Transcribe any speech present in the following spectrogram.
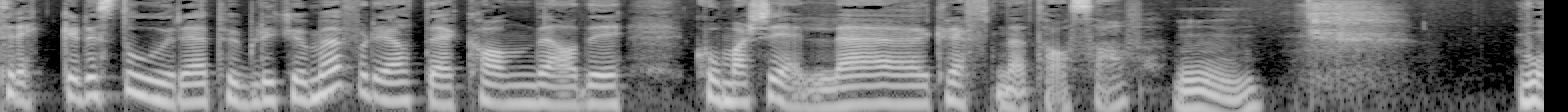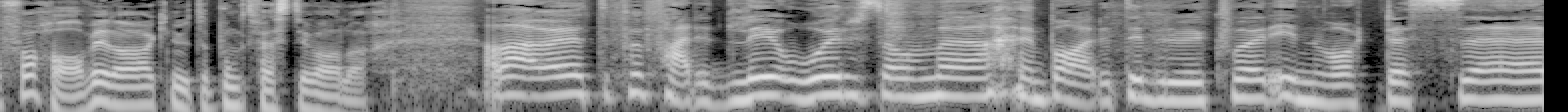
trekker det store publikummet, fordi at det kan det av de kommersielle kreftene ta seg av. Mm. Hvorfor har vi da knutepunktfestivaler? Ja, Det er jo et forferdelig ord som er bare til bruk for innvortes eh,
